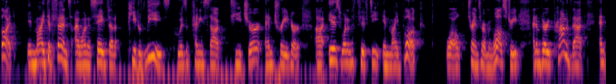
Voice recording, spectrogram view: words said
but in my defense, I want to say that Peter Leeds, who is a penny stock teacher and trader, uh, is one of the 50 in my book, well, Transforming Wall Street. And I'm very proud of that. And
